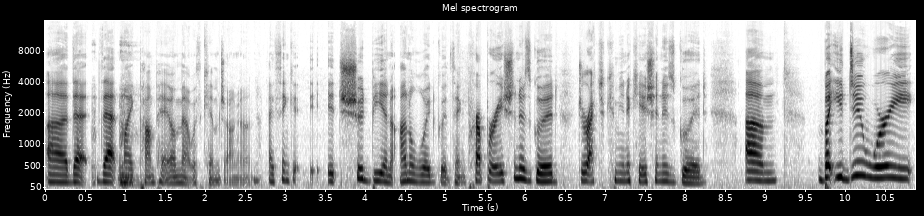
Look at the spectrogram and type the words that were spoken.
uh, that that Mike Pompeo met with Kim Jong Un. I think it, it should be an unalloyed good thing. Preparation is good. Direct communication is good, um, but you do worry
